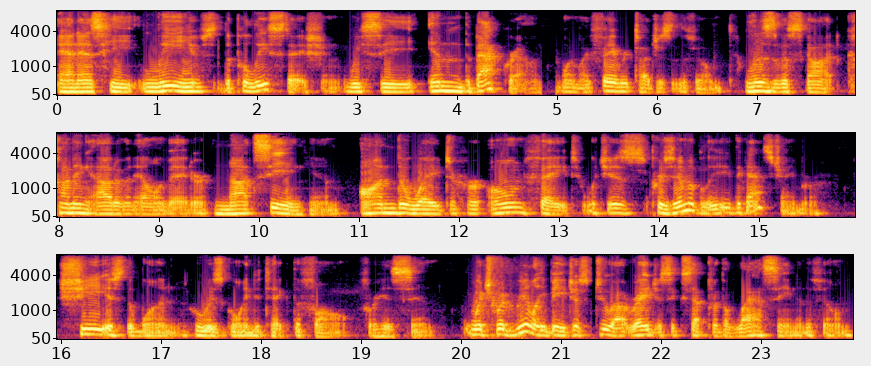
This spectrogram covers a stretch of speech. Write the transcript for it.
And as he leaves the police station, we see in the background one of my favorite touches of the film Elizabeth Scott coming out of an elevator, not seeing him, on the way to her own fate, which is presumably the gas chamber she is the one who is going to take the fall for his sin. Which would really be just too outrageous, except for the last scene in the film,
